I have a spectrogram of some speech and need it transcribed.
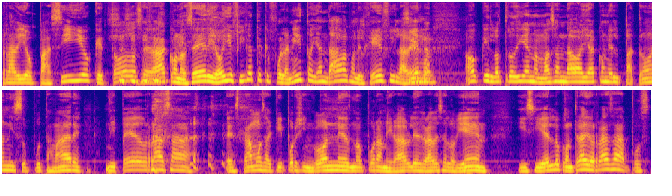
Radio Pasillo, que todo se da a conocer. Y oye, fíjate que Fulanito ya andaba con el jefe y la Sí, verga. Man. Aunque el otro día nomás andaba ya con el patrón y su puta madre. Ni pedo, raza. Estamos aquí por chingones, no por amigables, grábeselo bien. Y si es lo contrario, raza, pues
